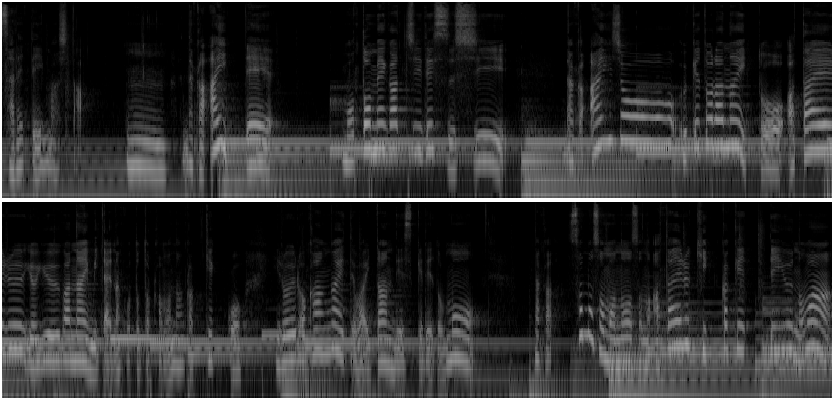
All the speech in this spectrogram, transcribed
されていました。うん。なんか愛って求めがちですしなんか愛情を受け取らないと与える余裕がないみたいなこととかもなんか結構いろいろ考えてはいたんですけれどもなんかそもそものその与えるきっかけっていうのは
